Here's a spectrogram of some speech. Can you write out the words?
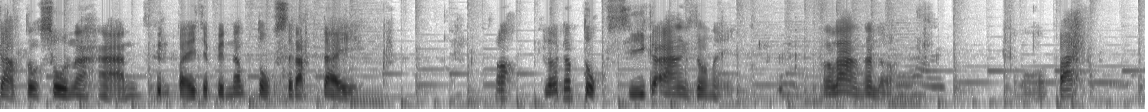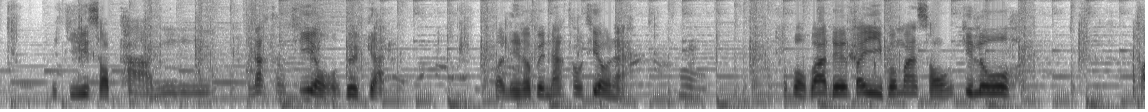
จากตรงโซนอาหารขึ้นไปจะเป็นน้ำตกสลักใดเอ้าแล้วน้ำตกสีกระอางอยู่ตรงไหน ข้างล่างนั่นเหรออ๋อไปเมื่อกี้สอบถามนักท่องเที่ยวด้วยกัน วันนี้เราเป็นนักท่องเที่ยวนะใช่ เขาบอกว่าเดินไปอีกประมาณ 2 กิโล ไป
